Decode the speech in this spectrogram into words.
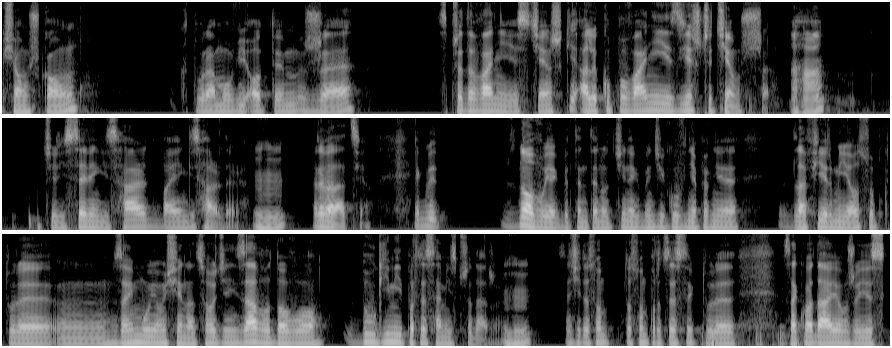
książką, która mówi o tym, że sprzedawanie jest ciężkie, ale kupowanie jest jeszcze cięższe. Aha. Czyli selling is hard, buying is harder. Mhm. Rewelacja. Jakby znowu jakby ten, ten odcinek będzie głównie pewnie dla firm i osób, które y, zajmują się na co dzień zawodowo długimi procesami sprzedaży. Mhm. W sensie to są, to są procesy, które zakładają, że jest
